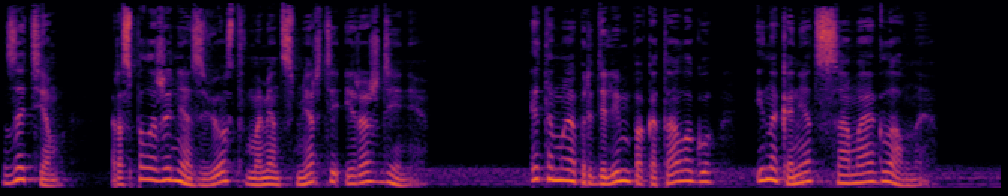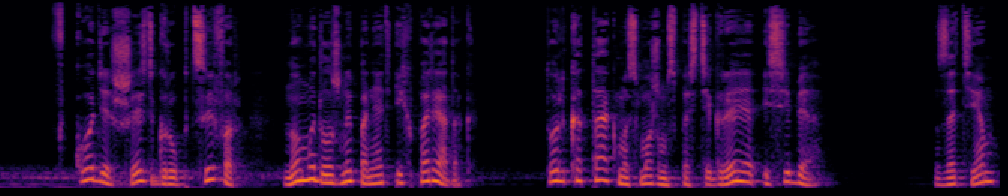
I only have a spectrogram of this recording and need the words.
Затем, расположение звезд в момент смерти и рождения. Это мы определим по каталогу и, наконец, самое главное. В коде 6 групп цифр, но мы должны понять их порядок. Только так мы сможем спасти Грея и себя. Затем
